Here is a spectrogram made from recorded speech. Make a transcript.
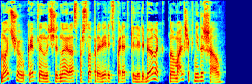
Ночью Кэтлин в очередной раз пошла проверить, в порядке ли ребенок, но мальчик не дышал.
